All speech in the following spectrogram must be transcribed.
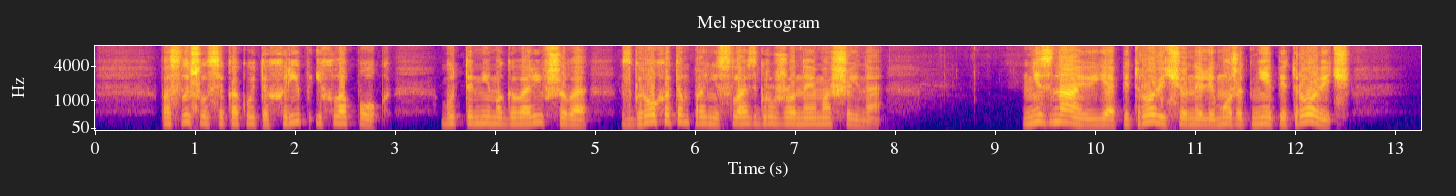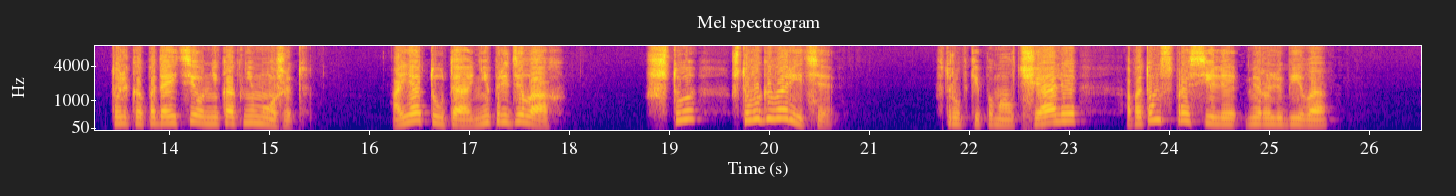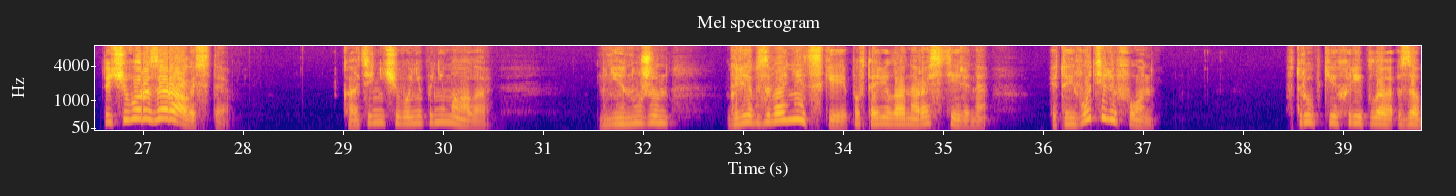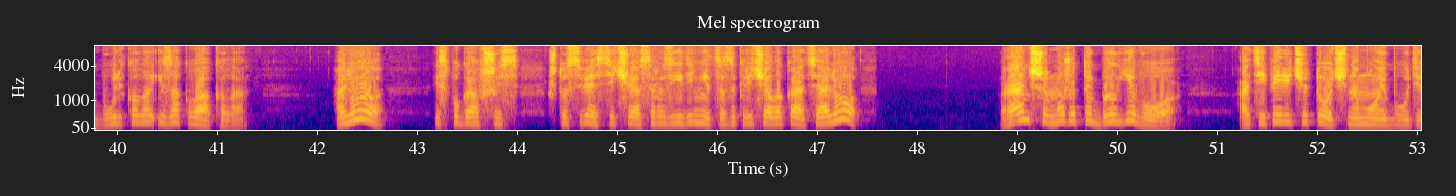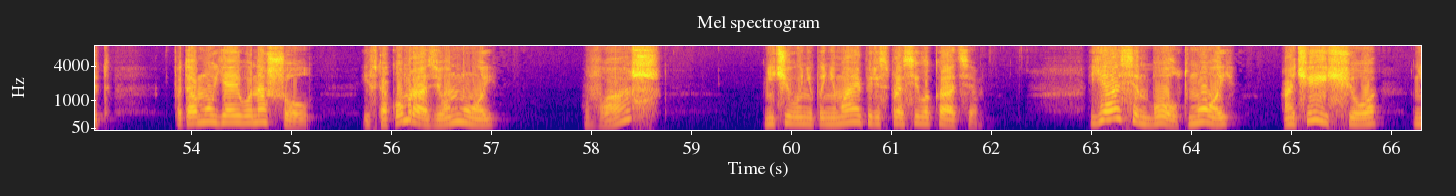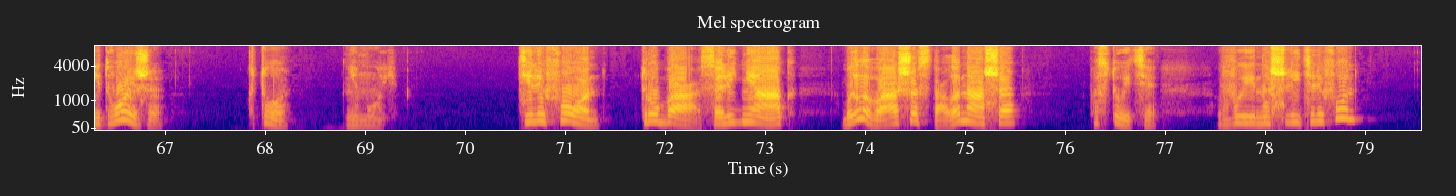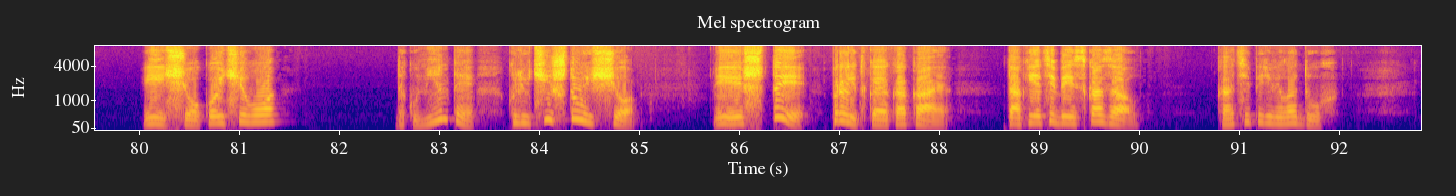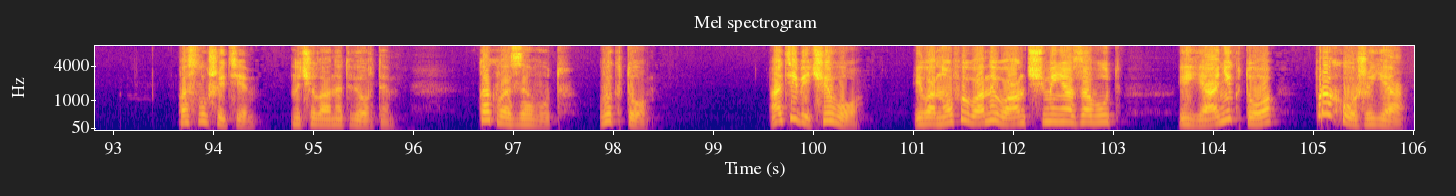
Послышался какой-то хрип и хлопок, будто мимо говорившего с грохотом пронеслась груженная машина. Не знаю я, Петрович он или, может, не Петрович, только подойти он никак не может. А я тут, а не при делах. Что? Что вы говорите? В трубке помолчали, а потом спросили миролюбиво: "Ты чего разоралась-то?" Катя ничего не понимала. Мне нужен Глеб Звоницкий, повторила она растерянно. Это его телефон? В трубке хрипло забулькало и заквакало. Алло, Испугавшись, что связь сейчас разъединится, закричала Катя: "Алло! Раньше, может, и был его, а теперь и точно мой будет, потому я его нашел, и в таком разе он мой". "Ваш?" Ничего не понимая, переспросила Катя. "Ясен болт мой. А чей еще? Не твой же?" "Кто? Не мой?" "Телефон Труба, солидняк. Было ваше, стало наше. Постойте. Вы нашли телефон? И еще кое-чего. Документы, ключи, что еще? Ишь ты, прыткая какая. Так я тебе и сказал. Катя перевела дух. Послушайте, начала она твердо. Как вас зовут? Вы кто? А тебе чего? Иванов Иван Иванович меня зовут. И я никто, прохожий я.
